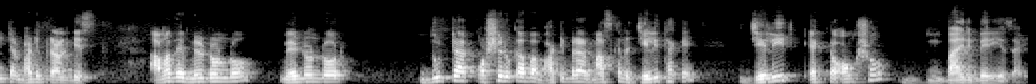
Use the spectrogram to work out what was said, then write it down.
intervertebral disc. আমাদের মেরুদণ্ড, মেরুদণ্ডর দুটা কশেরুকা বা ভাটিবেড়ার মাঝখানে জেলি থাকে। জেলির একটা অংশ বাইরে বেরিয়ে যায়।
